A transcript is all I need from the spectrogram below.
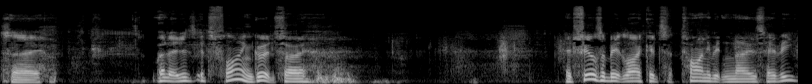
So, but it is, it's flying good. So it feels a bit like it's a tiny bit nose heavy.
